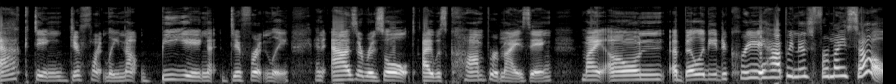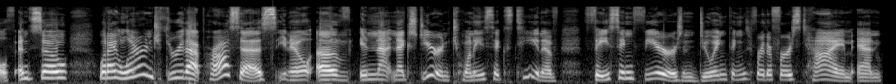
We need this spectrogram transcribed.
acting differently, not being differently. And as a result, I was compromising my own ability to create happiness for myself. And so, what I learned through that process, you know, of in that next year in 2016, of facing fears and doing things for the first time and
